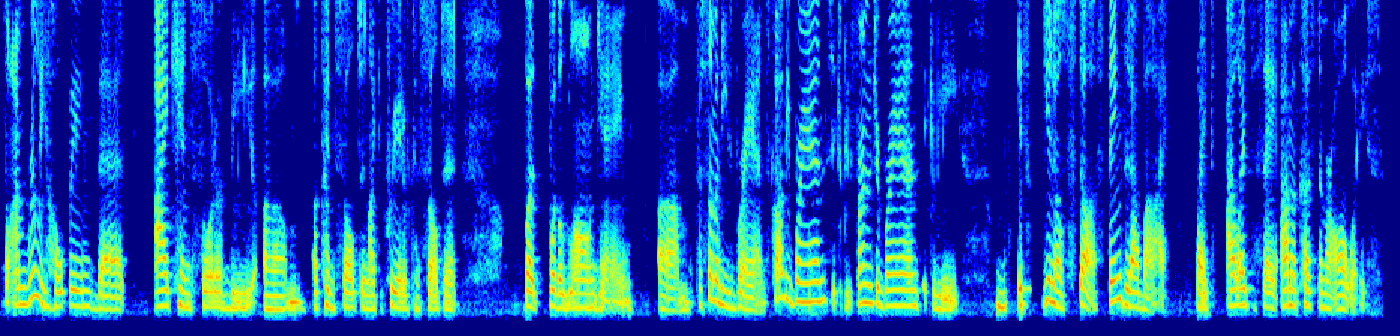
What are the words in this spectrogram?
So I'm really hoping that I can sort of be um, a consultant, like a creative consultant, but for the long game. Um, for some of these brands, coffee brands, it could be furniture brands, it could be, it's, you know, stuff, things that I buy. Like I like to say, I'm a customer always.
